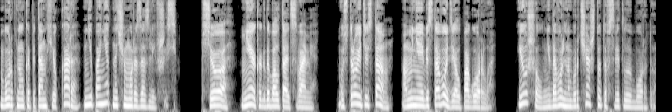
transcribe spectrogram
буркнул капитан Хёккара, непонятно чему разозлившись. «Всё, некогда болтать с вами. Устроитесь там, а у меня и без того дел по горло». И ушел, недовольно бурча что-то в светлую бороду.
